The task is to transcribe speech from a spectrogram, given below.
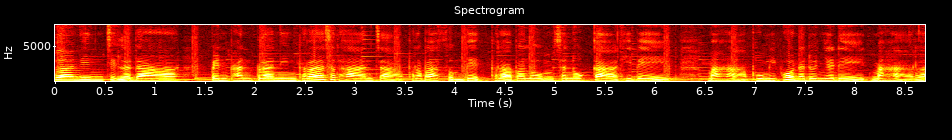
ปลานินจิตรดา เป็นพันปลานินพระราชทานจากพระบาทสมเด็จพระบรมชนกกาธิเบศรมหาภูมิพลอดุลยเดชมหาร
